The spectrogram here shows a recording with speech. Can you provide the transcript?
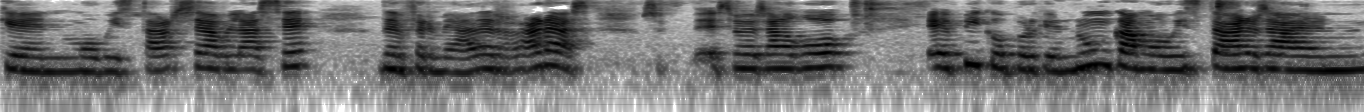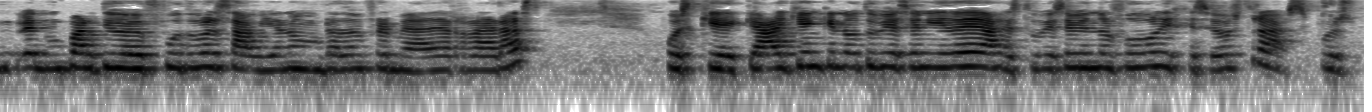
que en Movistar se hablase de enfermedades raras. Eso es algo épico porque nunca Movistar, o sea, en, en un partido de fútbol se había nombrado enfermedades raras pues que, que, alguien que no tuviese ni idea estuviese viendo el fútbol y dijese, ostras, pues,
